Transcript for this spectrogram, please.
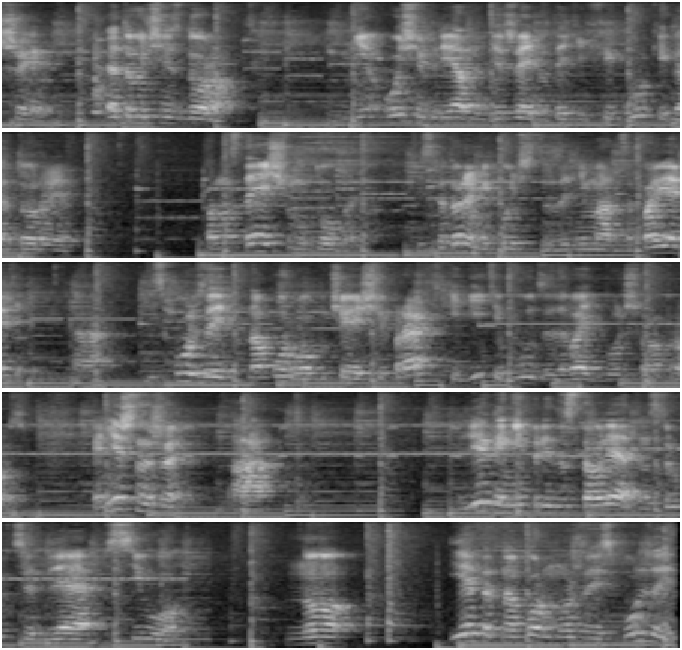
шею. Это очень здорово. Мне очень приятно держать вот эти фигурки, которые по-настоящему добрые и с которыми хочется заниматься. Поверьте, а, используя этот набор в обучающей практике, дети будут задавать больше вопросов. Конечно же, а, Лего не предоставляет инструкции для всего, но и этот набор можно использовать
